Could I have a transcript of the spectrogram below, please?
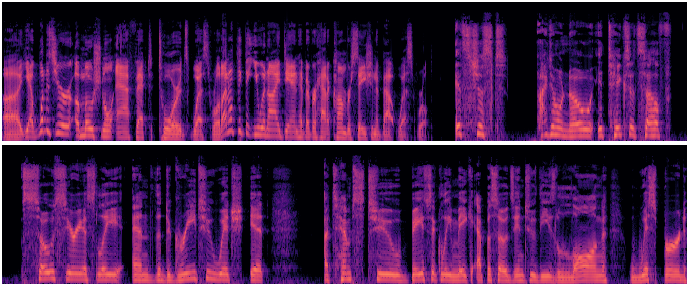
Uh, yeah, what is your emotional affect towards Westworld? I don't think that you and I, Dan, have ever had a conversation about Westworld. It's just, I don't know. It takes itself so seriously, and the degree to which it attempts to basically make episodes into these long, whispered,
